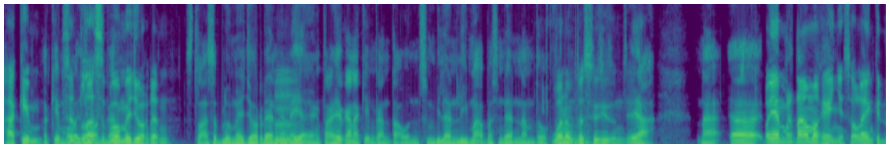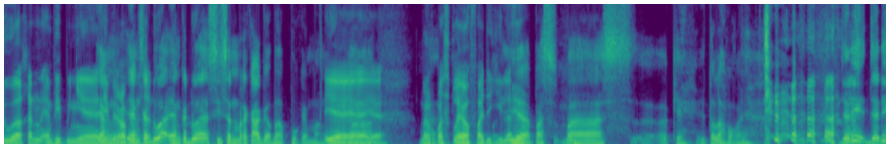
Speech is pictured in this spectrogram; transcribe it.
Hakim, Hakim setelah Olajuwon, sebelumnya Jordan, setelah sebelumnya Jordan kan ya yang terakhir kan Hakim kan tahun 95 apa 96 tuh one of those seasons ya. ya nah eh, Oh yang pertama kayaknya, soalnya yang kedua kan MVP-nya yang yang kedua yang kedua season mereka agak bapuk emang Iya iya Eh, iya. Baru pas playoff aja gila. Iya pas pas oke itulah pokoknya. jadi jadi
